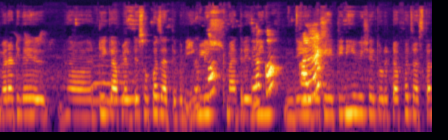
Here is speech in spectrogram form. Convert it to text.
मराठी ते ठीक आहे आपल्याला ते सोपं जाते पण English math reasoning G S G K हे तिन्ही विषय थोडे टफच असतात.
